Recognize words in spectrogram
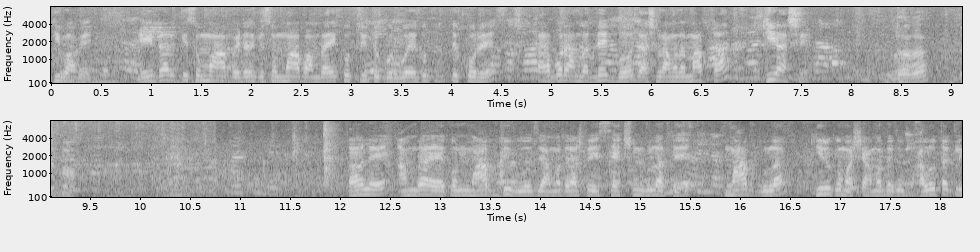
কীভাবে। এটার কিছু মাপ এটার কিছু মাপ আমরা একত্রিত করব একত্রিত করে তারপরে আমরা দেখব যে আসলে আমাদের মাপটা কি আসে। তাহলে আমরা এখন মাপ দিব যে আমাদের আসলে এই সেকশনগুলোতে মাপগুলা কীরকম আসে আমাদের ভালো থাকলে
